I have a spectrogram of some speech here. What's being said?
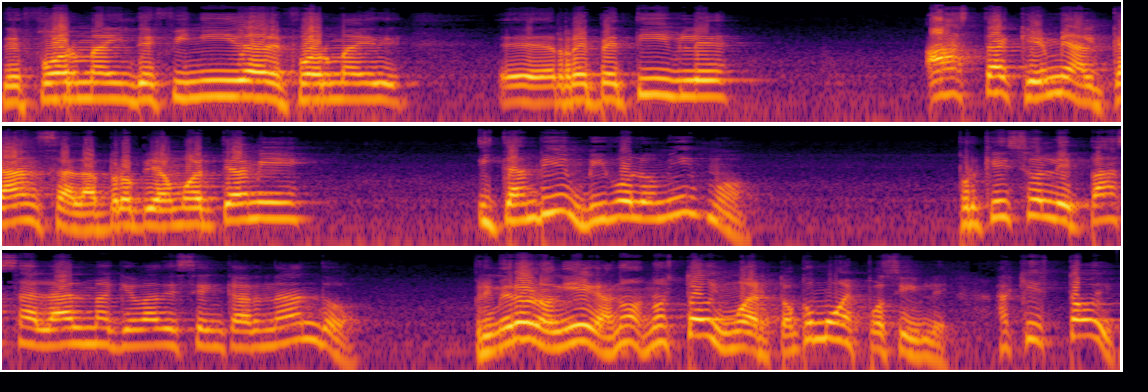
de forma indefinida, de forma eh, repetible, hasta que me alcanza la propia muerte a mí, y también vivo lo mismo, porque eso le pasa al alma que va desencarnando. Primero lo niega, no, no estoy muerto, ¿cómo es posible? Aquí estoy,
